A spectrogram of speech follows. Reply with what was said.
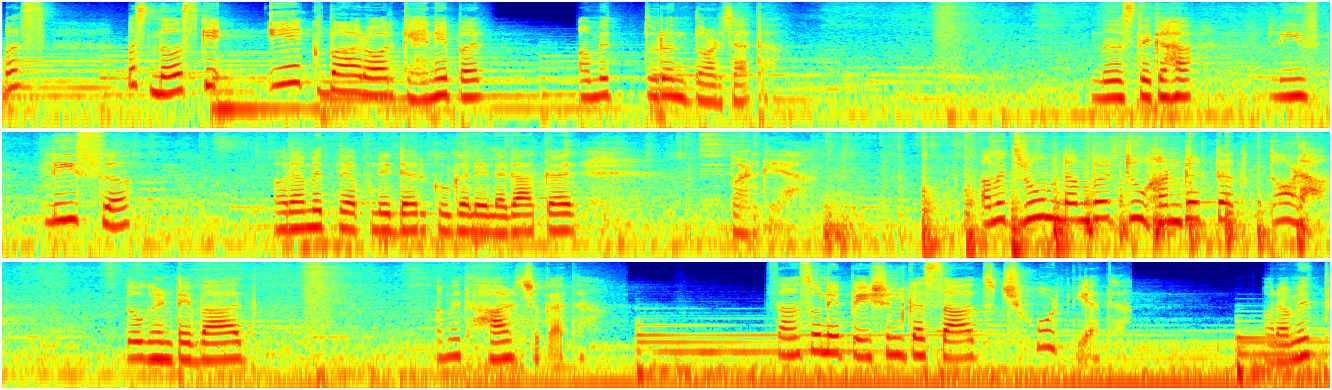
बस बस नर्स के एक बार और कहने पर अमित तुरंत दौड़ जाता। नर्स ने कहा प्लीज़ प्लीज़ सर और अमित ने अपने डर को गले लगाकर बढ़ गया। अमित रूम नंबर 200 तक दौड़ा। दो घंटे बाद अमित हार चुका था। सांसों ने पेशेंट का साथ छोड़ दिया था। और अमित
